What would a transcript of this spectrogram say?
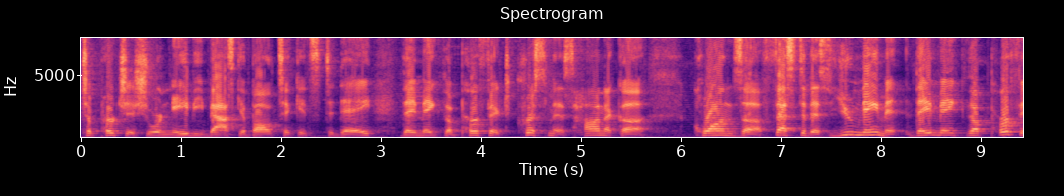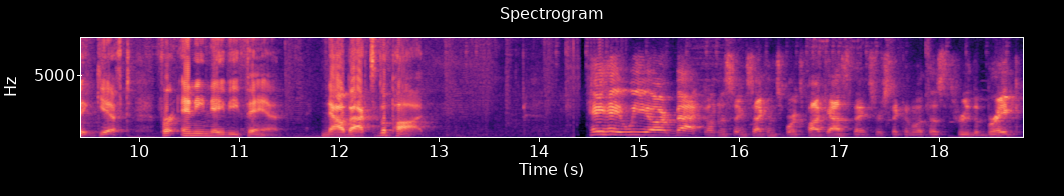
to purchase your Navy basketball tickets today. They make the perfect Christmas, Hanukkah, Kwanzaa, Festivus, you name it, they make the perfect gift for any Navy fan. Now back to the pod. Hey, hey, we are back on the Sing Second Sports Podcast. Thanks for sticking with us through the break.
